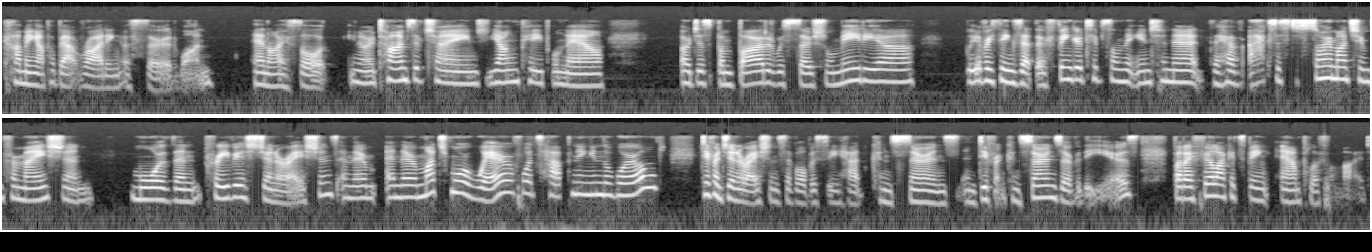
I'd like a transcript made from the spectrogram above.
coming up about writing a third one. And I thought, you know, times have changed. Young people now are just bombarded with social media. Everything's at their fingertips on the internet. They have access to so much information more than previous generations and they're and they're much more aware of what's happening in the world. Different generations have obviously had concerns and different concerns over the years but i feel like it's being amplified.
